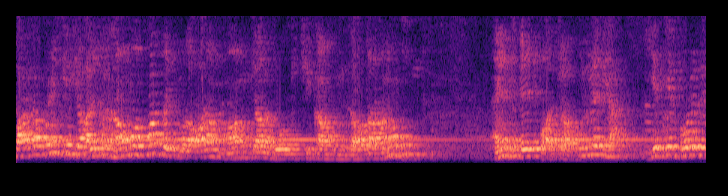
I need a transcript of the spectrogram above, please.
պարտավորից ինչ Այլ դուք համոզված եք, որ Արամ Մանուկյանը ողքի չի կանգնում դատարանում, հենց այդ պատճառով։ Ուրեմն, եթե որևէ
